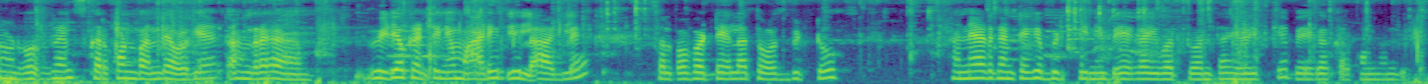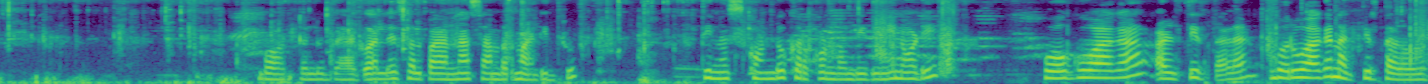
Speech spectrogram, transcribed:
ನೋಡ್ಬೋದು ಫ್ರೆಂಡ್ಸ್, ಕರ್ಕೊಂಡು ಬಂದೆ ಅವಳಿಗೆ. ಅಂದರೆ ವಿಡಿಯೋ ಕಂಟಿನ್ಯೂ ಮಾಡಿರಲಿಲ್ಲ ಆಗಲೇ. ಸ್ವಲ್ಪ ಬಟ್ಟೆ ಎಲ್ಲ ತೊಳೆದ್ಬಿಟ್ಟು ಹನ್ನೆರಡು ಗಂಟೆಗೆ ಬಿಡ್ತೀನಿ ಬೇಗ ಇವತ್ತು ಅಂತ ಹೇಳಿದ್ಕೆ ಬೇಗ ಕರ್ಕೊಂಡು ಬಂದ್ಬಿಟ್ಟು ಬಾಟಲು ಬ್ಯಾಗು ಅಲ್ಲೇ ಸ್ವಲ್ಪ ಅನ್ನ, ಸಾಂಬಾರು ಮಾಡಿದ್ರು. ತಿನ್ನಿಸ್ಕೊಂಡು ಕರ್ಕೊಂಡು ಬಂದಿದ್ದೀನಿ ನೋಡಿ. ಹೋಗುವಾಗ ಅಳ್ತಿರ್ತಾಳೆ, ಬರುವಾಗ ನಗ್ತಿರ್ತಾಳೆ ಅವಳು.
